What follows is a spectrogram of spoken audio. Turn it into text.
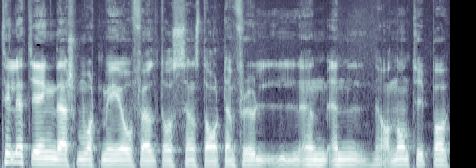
till ett gäng där som varit med och följt oss sedan starten för en, en, ja, någon typ av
